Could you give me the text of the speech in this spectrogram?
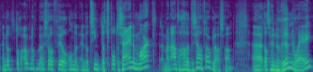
En dat is toch ook nog best wel veel onder. En dat, zien, dat spotten zij in de markt, maar een aantal hadden er zelf ook last van. dat hun runway,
